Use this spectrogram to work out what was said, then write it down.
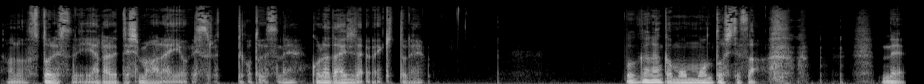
あの、ストレスにやられてしまわないようにするってことですね。これは大事だよね、きっとね。僕がなんか悶々としてさ ね、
